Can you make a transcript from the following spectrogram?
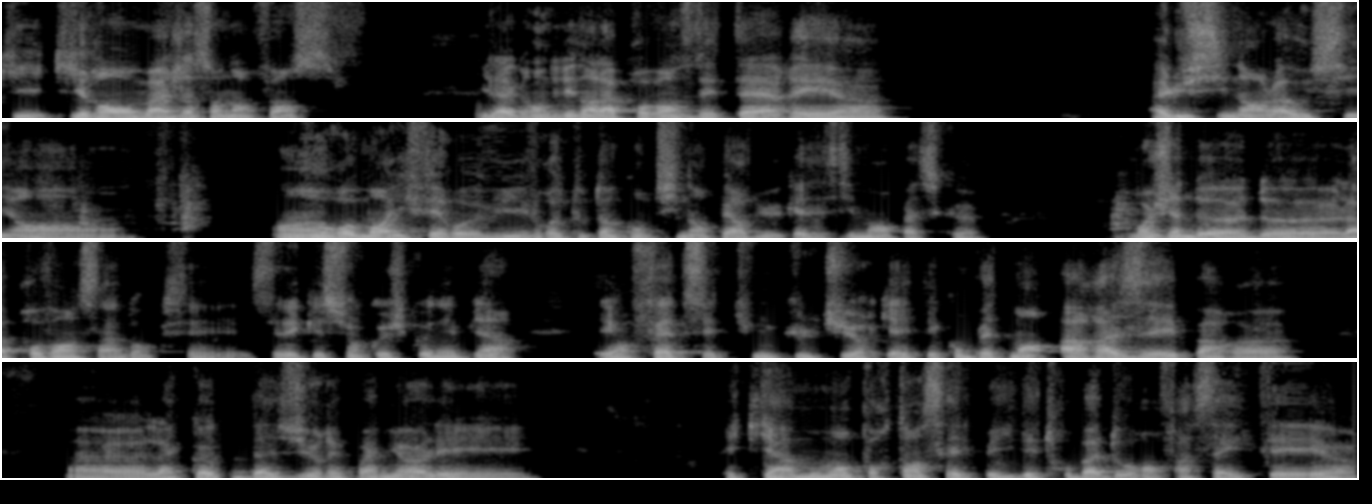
qui, rend hommage à son enfance. Il a grandi dans la Provence des Terres et euh, hallucinant là aussi. En, un roman, il fait revivre tout un continent perdu quasiment parce que moi, je viens de, la Provence, hein, donc c'est des questions que je connais bien. Et en fait, c'est une culture qui a été complètement arasée par, euh, euh, la Côte d'Azur espagnole et, qui à un moment pourtant c'est le pays des troubadours. Enfin, ça a été euh,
